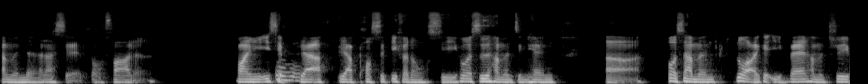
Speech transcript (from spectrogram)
他们的那些所发的关于一些比较比较 positive 的东西，或者是他们今天呃，或者是他们做了一个 event，他们去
